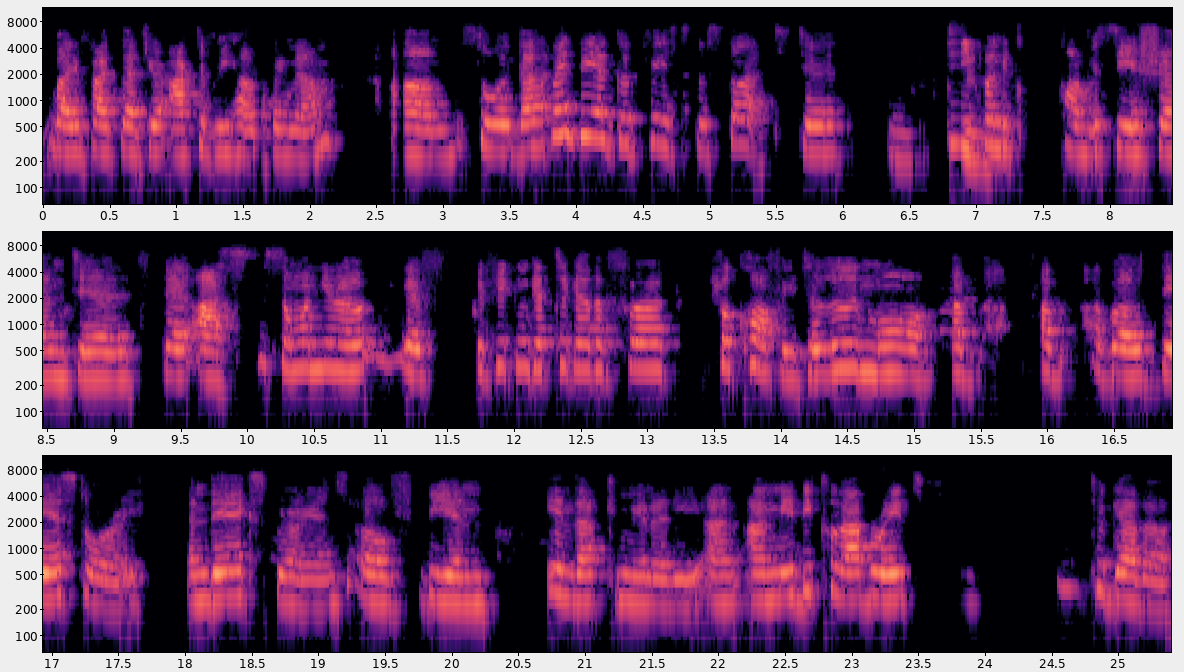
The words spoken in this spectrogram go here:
by the fact that you're actively helping them. Um, so that might be a good place to start to deepen the conversation, to, to ask someone, you know, if, if you can get together for, for coffee to learn more ab- ab- about their story and their experience of being in that community and, and maybe collaborate together.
